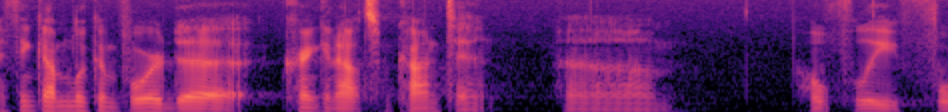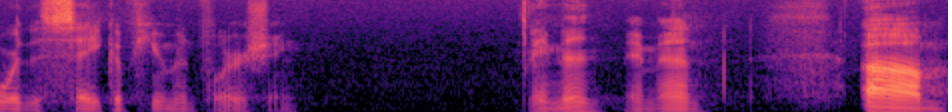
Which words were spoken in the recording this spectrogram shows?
I think I'm looking forward to cranking out some content. Um, hopefully, for the sake of human flourishing. Amen. Amen. Um,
